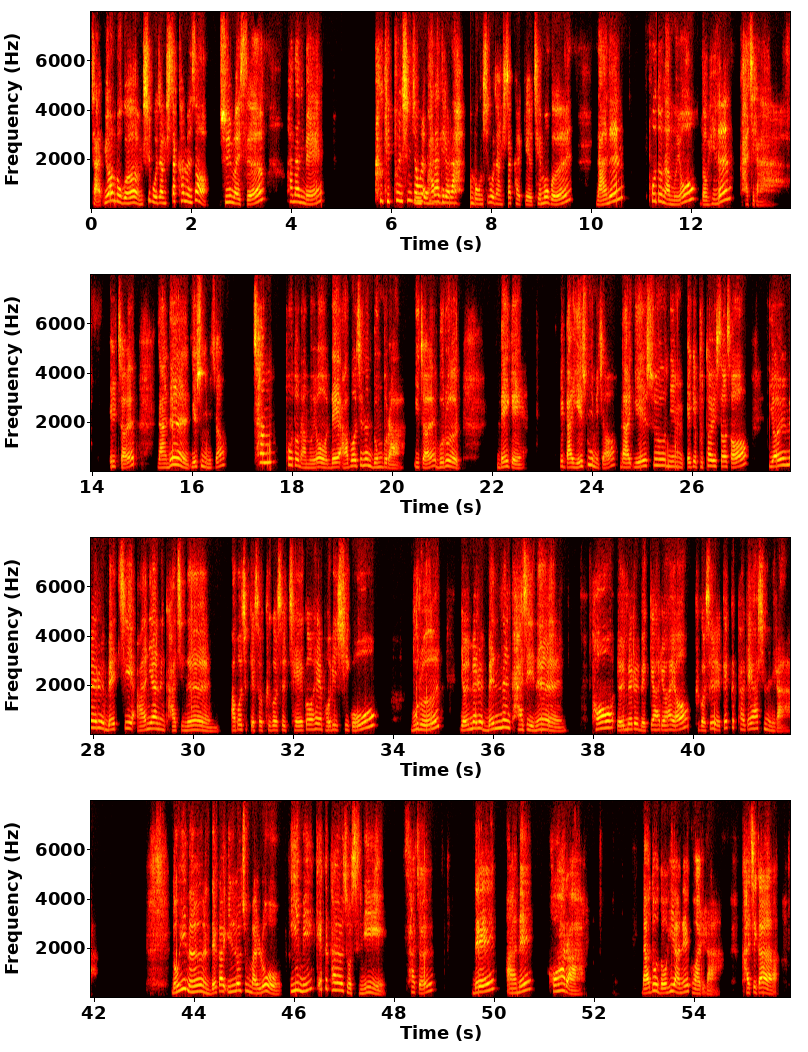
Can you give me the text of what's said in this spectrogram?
자, 요한복음 15장 시작하면서 주일 말씀 하나님의 그 깊은 심정을 네. 알아들여라. 요한복음 15장 시작할게요. 제목을 나는 포도나무요 너희는 가지라. 1절 나는 예수님이죠. 참 포도나무요 내 아버지는 농부라. 2절 무릇 내게 나 예수님이죠. 나 예수님에게 붙어 있어서 열매를 맺지 아니하는 가지는 아버지께서 그것을 제거해 버리시고 무릇 열매를 맺는 가지는 더 열매를 맺게 하려 하여 그것을 깨끗하게 하시느니라. 너희는 내가 일러준 말로 이미 깨끗하여 졌으니 4절 내 안에 거하라. 나도 너희 안에 거하리라. 가지가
